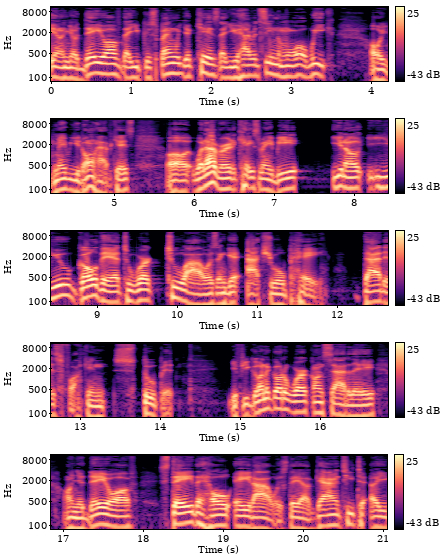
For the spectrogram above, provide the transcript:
and on your day off that you could spend with your kids that you haven't seen them all week, or maybe you don't have kids, or whatever the case may be, you know, you go there to work two hours and get actual pay. That is fucking stupid. If you're going to go to work on Saturday on your day off, stay the whole eight hours. They are guaranteed to, uh,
